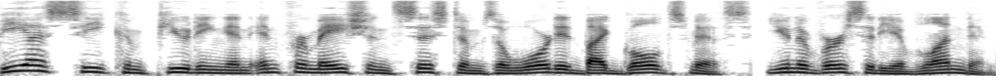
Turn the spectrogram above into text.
BSc Computing and Information Systems awarded by Goldsmiths, University of London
